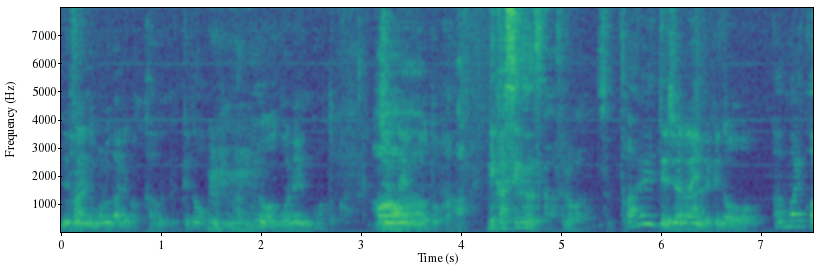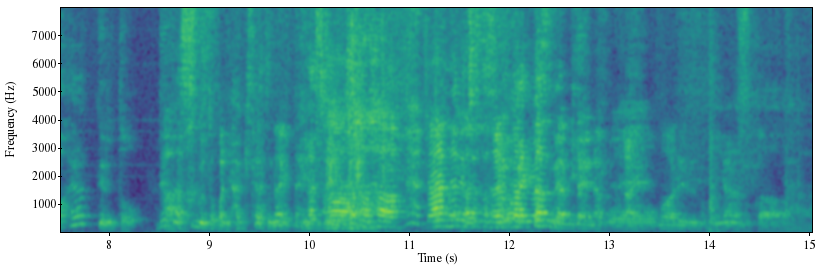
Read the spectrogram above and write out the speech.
デザインのものがあれば買うんだけど、うんうん履くのは5年後とかあ10年後とあか寝かせるんですか？それはちょっと。あえてじゃないんだけどあんまりこう流行ってると出たすぐとかに履きたくないタイプ確かにああなんかちょっとそれ買ったんだみたいなこうはい思われるのも嫌なのか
